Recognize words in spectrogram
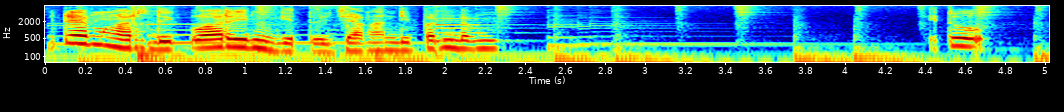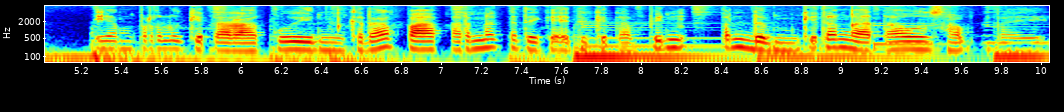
itu emang harus dikeluarin gitu. Jangan dipendem. Itu yang perlu kita lakuin. Kenapa? Karena ketika itu kita pendem kita nggak tahu sampai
